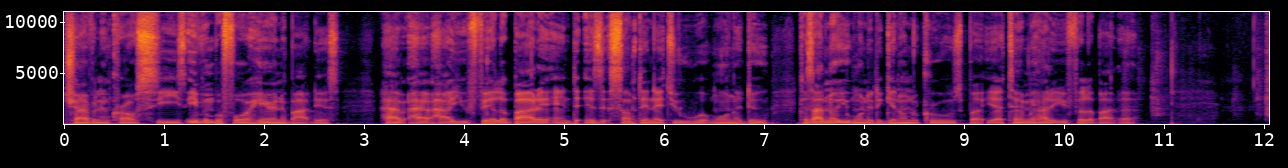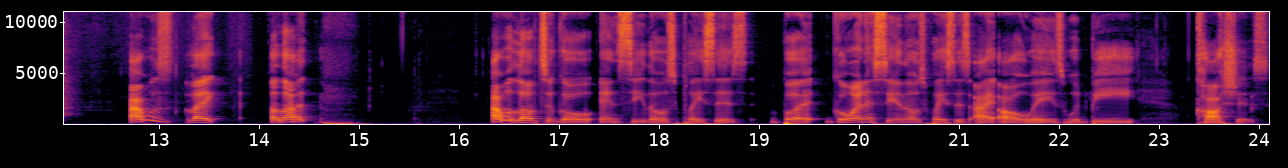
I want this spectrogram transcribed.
traveling cross seas even before hearing about this. How, how how you feel about it, and is it something that you would want to do? Because I know you wanted to get on the cruise, but yeah, tell me how mm-hmm. do you feel about that? I was like a lot. I would love to go and see those places, but going and seeing those places, I always would be cautious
